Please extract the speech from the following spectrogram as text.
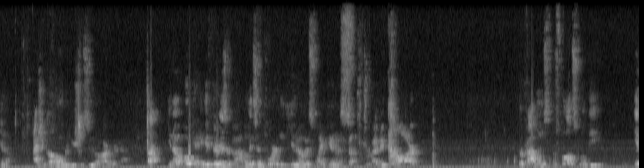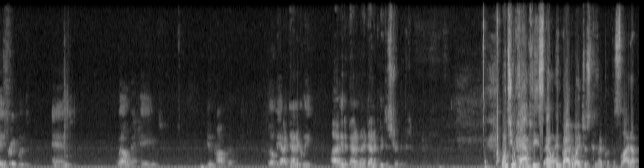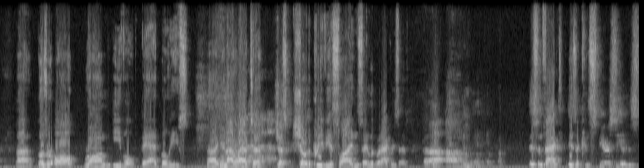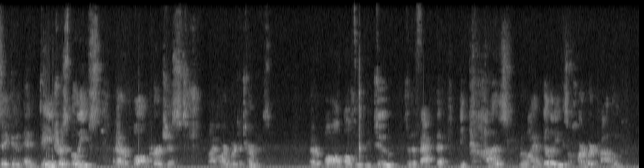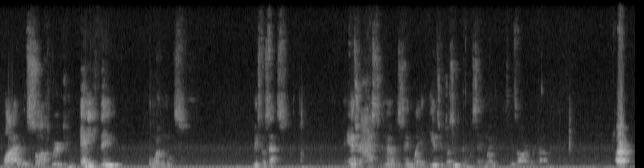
You know, I should go home and you should sue the hardware guy. But, you know, okay, if there is a problem, it's important, you know, it's like in a self-driving car. The problems, the faults will be infrequent and well-behaved in probability. They'll be identically, uh, independent and identically distributed. Once you have these, and by the way, just because I put the slide up, uh, those are all wrong, evil, bad beliefs. Uh, you're not allowed to just show the previous slide and say, look what Ackley says. Uh, um, this, in fact, is a conspiracy of mistaken and dangerous beliefs that are all purchased by hardware determinism, are all ultimately due to the fact that because reliability is a hardware problem, why would software do anything more than this? Makes no sense. The answer has to come out the same way. If the answer doesn't come out the same way, it's a hardware problem. All right.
